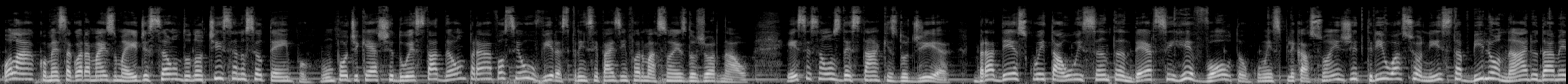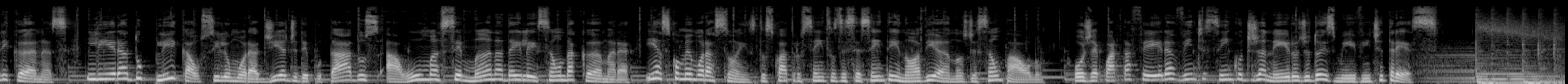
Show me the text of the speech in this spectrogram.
Olá, começa agora mais uma edição do Notícia no seu Tempo, um podcast do Estadão para você ouvir as principais informações do jornal. Esses são os destaques do dia. Bradesco, Itaú e Santander se revoltam com explicações de trio acionista bilionário da Americanas. Lira duplica auxílio moradia de deputados a uma semana da eleição da Câmara. E as comemorações dos 469 anos de São Paulo. Hoje é quarta-feira, 25 de janeiro de 2023.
